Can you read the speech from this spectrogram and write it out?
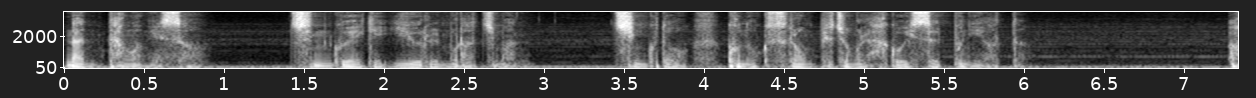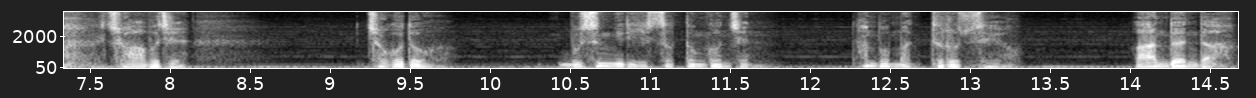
난 당황해서 친구에게 이유를 물었지만 친구도 곤혹스러운 표정을 하고 있을 뿐이었다. 아, 저 아버지, 적어도 무슨 일이 있었던 건진 한 번만 들어주세요. 안 된다.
